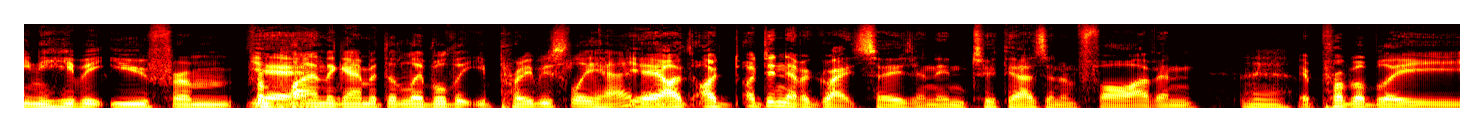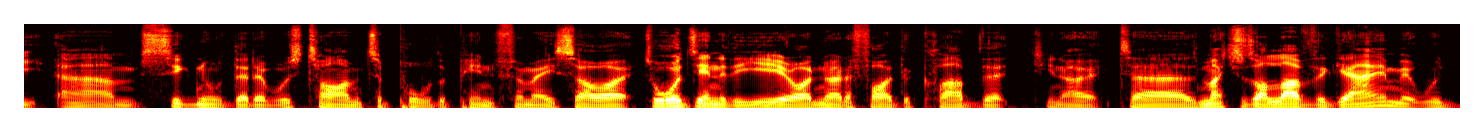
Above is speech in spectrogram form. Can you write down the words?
inhibit you from, from yeah. playing the game at the level that you previously had? Yeah, I, I, didn't have a great season in 2005, and yeah. it probably um, signalled that it was time to pull the pin for me. So I, towards the end of the year, I notified the club that you know, uh, as much as I love the game, it would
